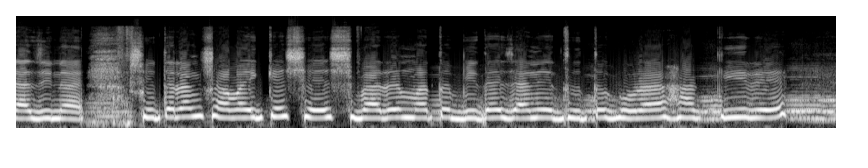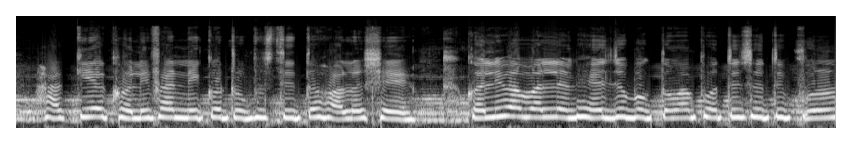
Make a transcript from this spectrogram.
রাজি নয়। সুতরাং সবাইকে শেষবারের মতো বিদায় জানিয়ে দ্রুত ঘোড়ার হাকিরে, হাকিয়ে খলিফার নিকট উপস্থিত হলো সে। খলিফা বললেন, হে যুবক, তোমার প্রতিশ্রুতি পূরণ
